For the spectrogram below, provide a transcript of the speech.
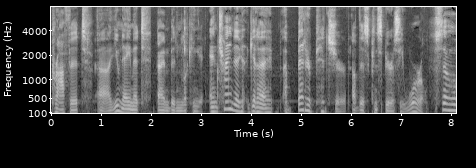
profit, uh, you name it. I've been looking at and trying to get a, a better picture of this conspiracy world. So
